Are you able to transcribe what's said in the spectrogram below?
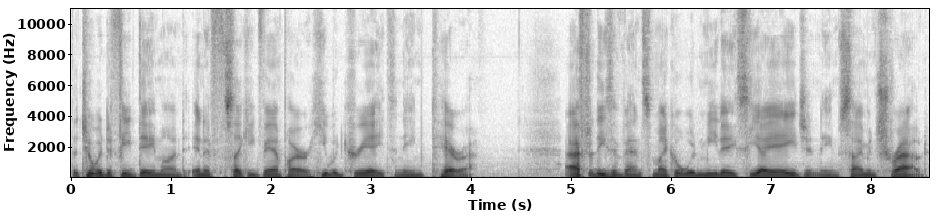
the two would defeat Daemond and a psychic vampire he would create named Terra. After these events, Michael would meet a CIA agent named Simon Stroud,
